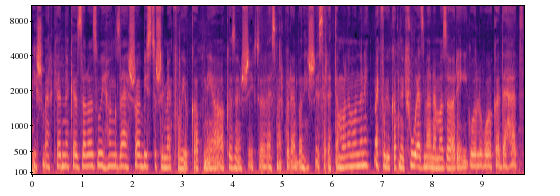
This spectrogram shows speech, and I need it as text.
ismerkednek ezzel az új hangzással, biztos, hogy meg fogjuk kapni a közönségtől, ezt már korábban is szerettem volna mondani. Meg fogjuk kapni, hogy fú, ez már nem az a régi gorlóvolka, de hát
